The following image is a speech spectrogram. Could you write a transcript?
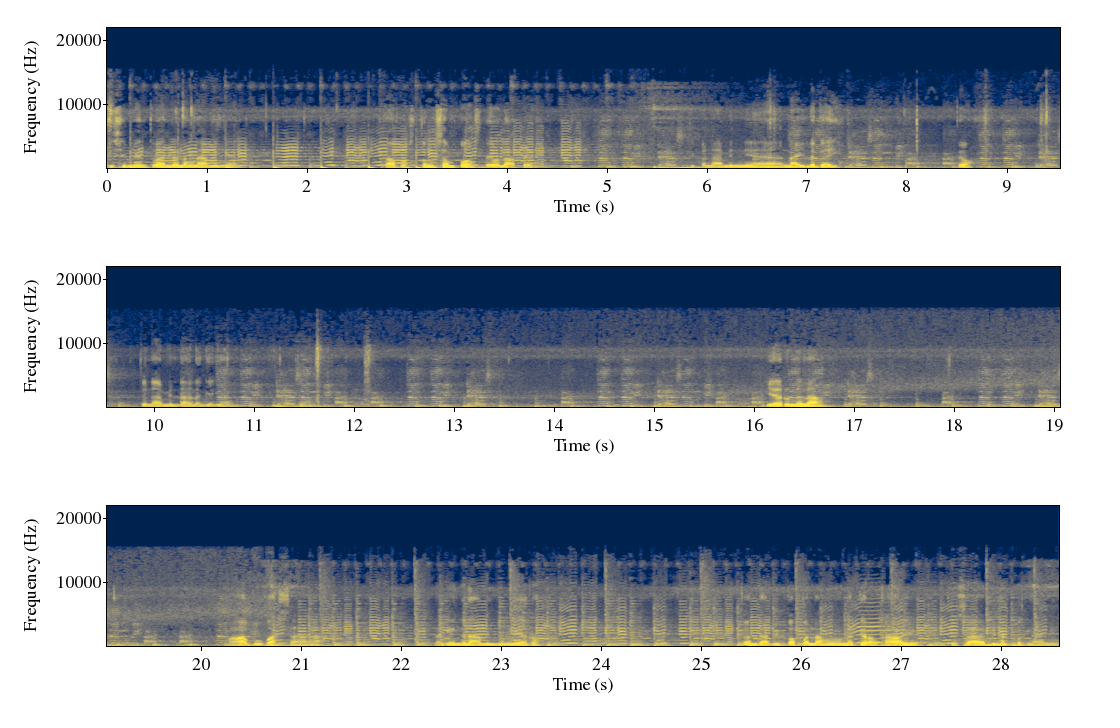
Sisimentuhan na lang namin yan. Tapos, itong isang poste, wala pa eh. Hindi pa namin uh, nailagay. Ito. Ito namin lalagay yan. Ito. Yero na lang. Baka bukas, ah, lagay na namin yung yero. Ito, ang dami pa palang natirang kahoy ito sa binagbag namin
